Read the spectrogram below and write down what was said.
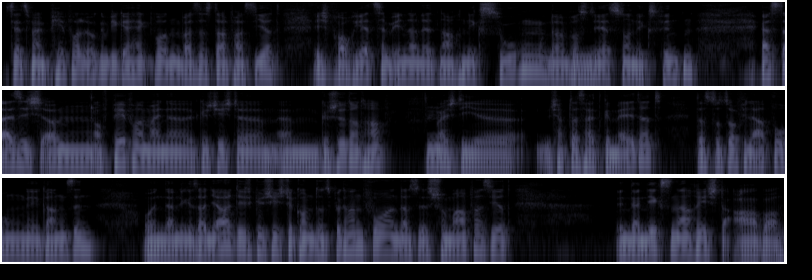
ist jetzt mein PayPal irgendwie gehackt worden? Was ist da passiert? Ich brauche jetzt im Internet nach nichts suchen, da wirst du jetzt noch nichts finden. Erst als ich ähm, auf PayPal meine Geschichte ähm, geschildert habe, weil ich die, äh, ich habe das halt gemeldet, dass dort so viele Abbuchungen gegangen sind. Und dann haben die gesagt, ja, die Geschichte kommt uns bekannt vor, das ist schon mal passiert. In der nächsten Nachricht aber.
